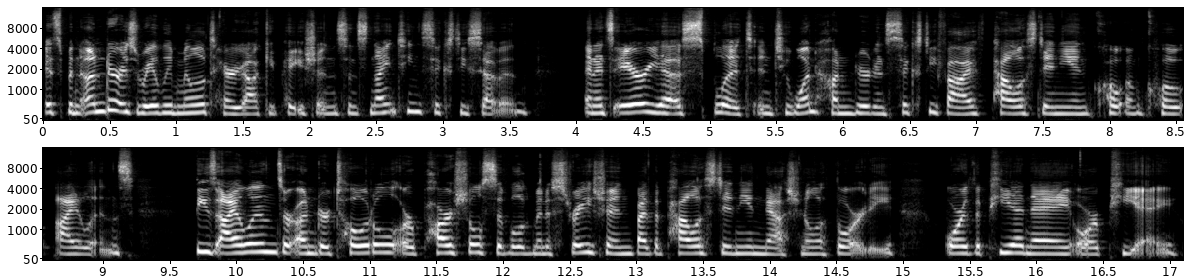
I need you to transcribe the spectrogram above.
It's been under Israeli military occupation since 1967, and its area is split into 165 Palestinian quote unquote islands these islands are under total or partial civil administration by the Palestinian National Authority, or the PNA or PA.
